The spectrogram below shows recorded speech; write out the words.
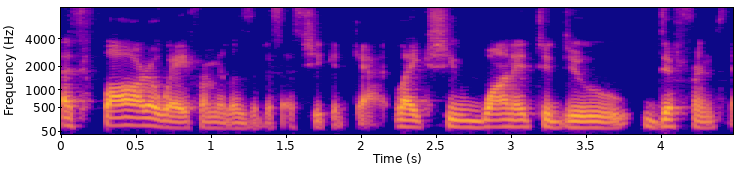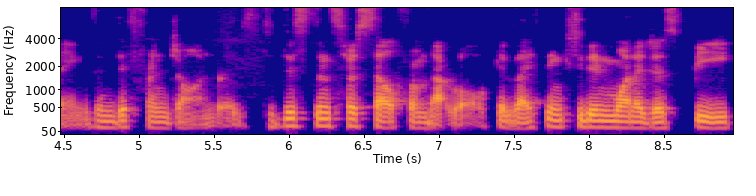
as far away from Elizabeth as she could get. Like she wanted to do different things in different genres to distance herself from that role because I think she didn't want to just be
